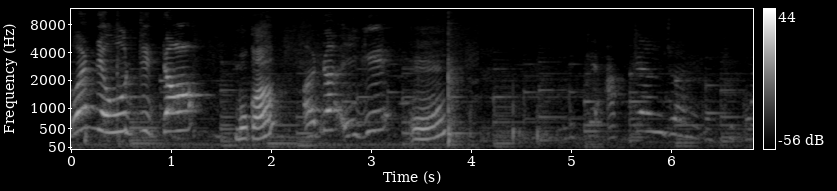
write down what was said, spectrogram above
언니 어디 있어? 뭐가? 아까 이게 어? 이렇게 악기한 줄 아는 거 그거.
